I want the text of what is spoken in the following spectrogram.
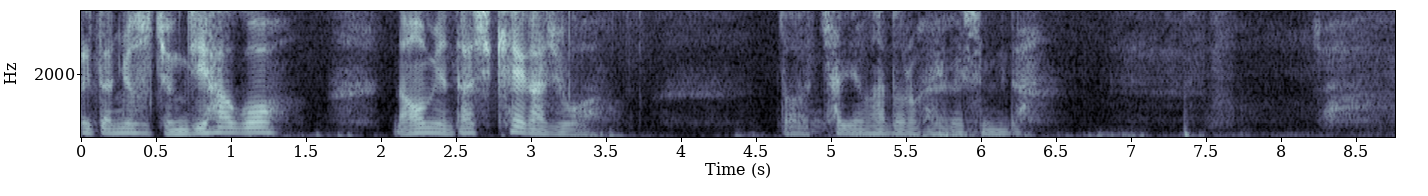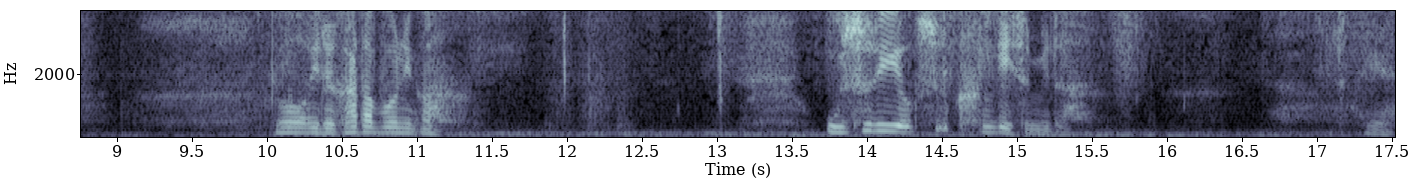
일단 요소 정지하고 나오면 다시 캐 가지고 또 촬영하도록 하겠습니다. 뭐 이래 가다 보니까 우슬이 억수로 큰 게 있습니다. 예,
